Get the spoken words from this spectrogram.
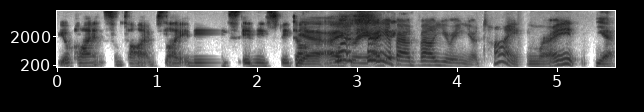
your clients sometimes. Like it needs it needs to be done. Yeah, I well, agree. It's really about valuing your time, right? Yeah.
